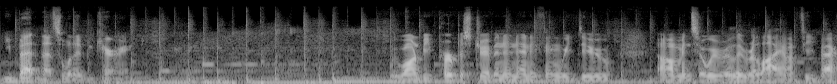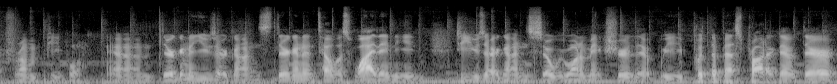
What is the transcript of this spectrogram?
you bet that's what I'd be carrying. We want to be purpose driven in anything we do. Um, and so we really rely on feedback from people. Um, they're going to use our guns. They're going to tell us why they need to use our guns. So we want to make sure that we put the best product out there.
